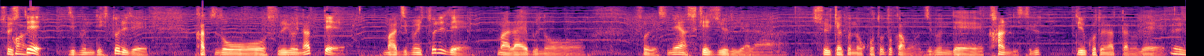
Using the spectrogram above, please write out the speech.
そしはて、自分で一人で活動をするようになって、まあ自分一人で、まあライブの、そうですね、スケジュールやら、集客のこととかも自分で管理するっていうことになったので、ええ。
